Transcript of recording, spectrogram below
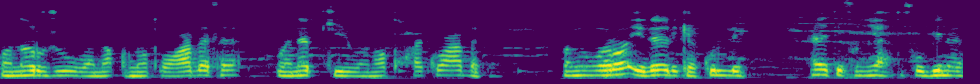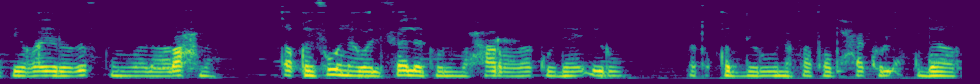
ونرجو ونقنط عبثا ونبكي ونضحك عبثا. ومن وراء ذلك كله هاتف يهتف بنا في غير رفق ولا رحمة. تقفون والفلك المحرك دائر وتقدرون فتضحك الأقدار.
